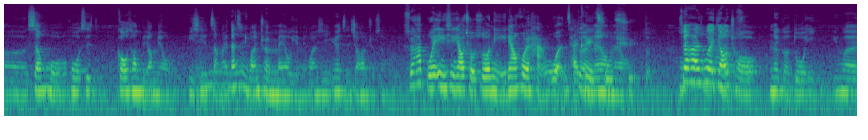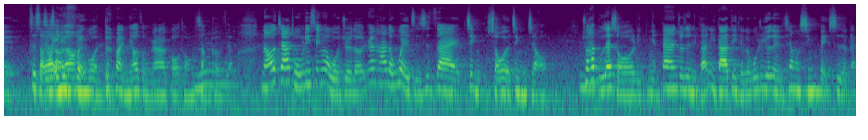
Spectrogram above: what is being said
呃生活或是沟通比较没有一些障碍，但是你完全没有也没关系，因为只是交换学生而已。所以他不会硬性要求说你一定要会韩文才可以出去。对，所以他会要求那个多译，因为。至少要英文，对吧？你要怎么跟他沟通、上课这样？然后加图利是因为我觉得，因为它的位置是在近首尔近郊，就它不在首尔里面，当然就是你反正你搭地铁过去，有点像新北市的感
